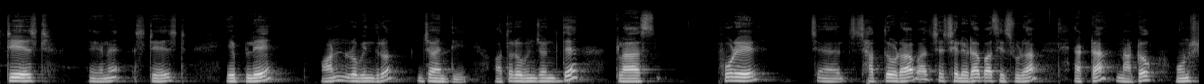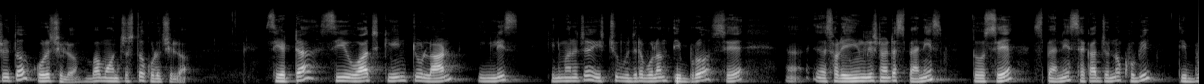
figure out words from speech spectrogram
staged এখানে staged a play on Rabindra Jayanti. অর্থাৎ রবীন্দ্র জয়ন্তীতে ক্লাস ফোরের ছাত্ররা বা ছেলেরা বা শিশুরা একটা নাটক অনুষ্ঠিত করেছিল বা মঞ্চস্থ করেছিল। সেটা সি ওয়াজ কিন টু লার্ন ইংলিশ কিন মানে হচ্ছে ইচ্ছুক, যেটা বললাম, তীব্র। সে সরি ইংলিশ নয়, এটা স্প্যানিশ তো সে স্প্যানিশ শেখার জন্য খুবই তীব্র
